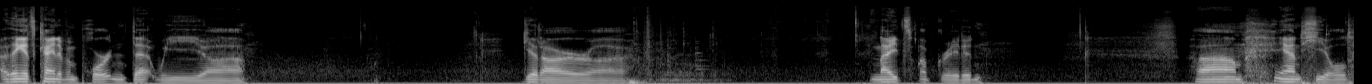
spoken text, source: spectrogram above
I think it's kind of important that we uh, get our uh, knights upgraded um, and healed.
